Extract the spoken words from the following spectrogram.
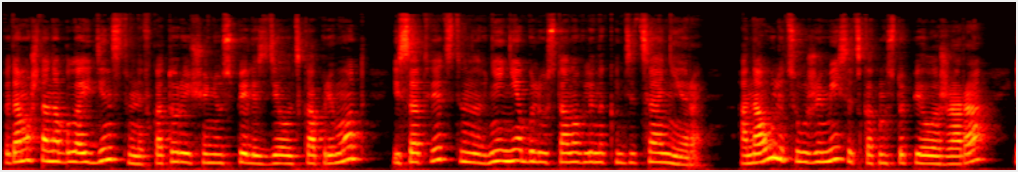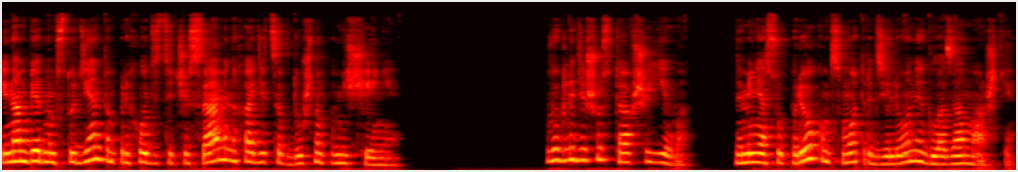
потому что она была единственной, в которой еще не успели сделать капремонт, и, соответственно, в ней не были установлены кондиционеры. А на улице уже месяц, как наступила жара, и нам, бедным студентам, приходится часами находиться в душном помещении. «Выглядишь уставшей, Ева», на меня с упреком смотрят зеленые глаза Машки.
